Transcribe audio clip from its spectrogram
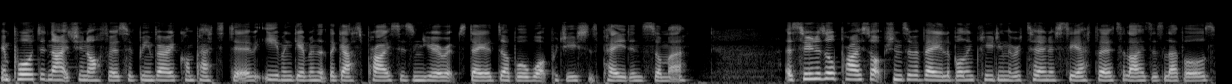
Imported nitrogen offers have been very competitive, even given that the gas prices in Europe today are double what producers paid in summer. As soon as all price options are available, including the return of CF fertilisers levels,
